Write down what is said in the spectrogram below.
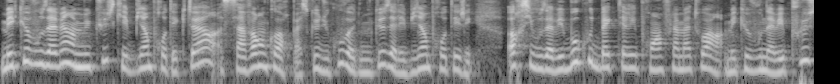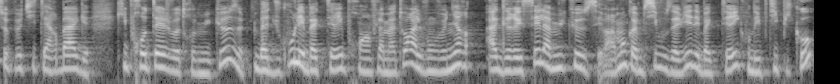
mais que vous avez un mucus qui est bien protecteur, ça va encore, parce que du coup, votre muqueuse, elle est bien protégée. Or, si vous avez beaucoup de bactéries pro-inflammatoires, mais que vous n'avez plus ce petit airbag qui protège votre muqueuse, bah du coup, les bactéries pro-inflammatoires, elles vont venir agresser la muqueuse. C'est vraiment comme si vous aviez des bactéries qui ont des petits picots,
